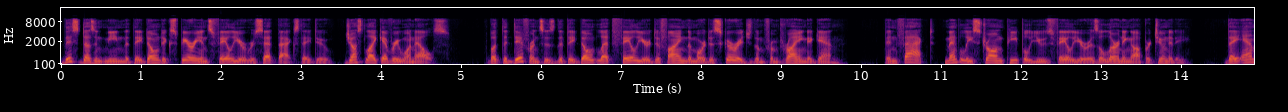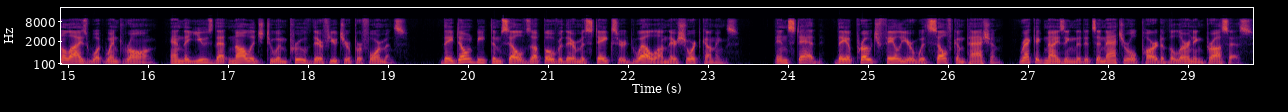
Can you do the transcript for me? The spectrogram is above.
This doesn't mean that they don't experience failure or setbacks they do, just like everyone else. But the difference is that they don't let failure define them or discourage them from trying again. In fact, mentally strong people use failure as a learning opportunity. They analyze what went wrong, and they use that knowledge to improve their future performance. They don't beat themselves up over their mistakes or dwell on their shortcomings. Instead, they approach failure with self-compassion, recognizing that it's a natural part of the learning process.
